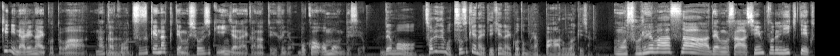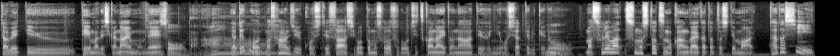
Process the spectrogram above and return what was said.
きになれないことは、なんかこうんう続けなくても正直いいんじゃないかなというふうに僕は思うんですよ。でも、それでも続けないといけないこともやっぱあるわけじゃん。もうそれはさ、でもさ、シンプルに生きていくためっていうテーマでしかないもんね。そうだないやでも、まあ、30越してさ仕事もそろそろ落ち着かないとなっていうふうにおっしゃってるけど、うんまあそれはその一つの考え方としてまあ正しいっ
